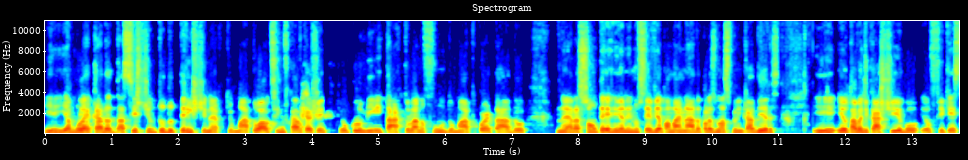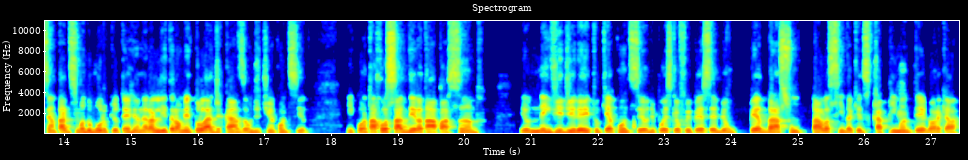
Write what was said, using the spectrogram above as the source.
e, e, a molecada assistindo tudo triste, né? Porque o mato alto significava que a gente tinha o cluminho intacto lá no fundo, o mato cortado né, era só um terreno e não servia para mais nada, para as nossas brincadeiras. E eu estava de castigo, eu fiquei sentado em cima do muro, porque o terreno era literalmente do lado de casa, onde tinha acontecido. Enquanto a roçadeira estava passando, eu nem vi direito o que aconteceu, depois que eu fui perceber um pedaço, um talo assim, daqueles capim-manteiga, a hora que a,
